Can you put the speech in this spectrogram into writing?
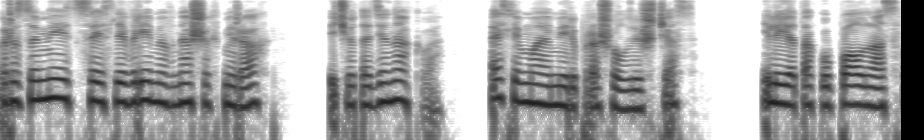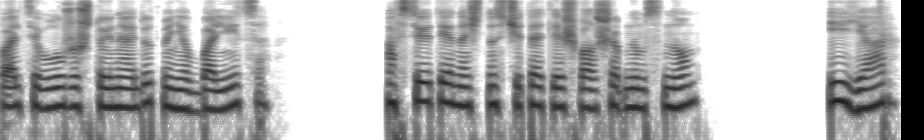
Разумеется, если время в наших мирах течет одинаково. А если в моем мире прошел лишь час? Или я так упал на асфальте в лужу, что и найдут меня в больнице? А все это я начну считать лишь волшебным сном? И яр.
